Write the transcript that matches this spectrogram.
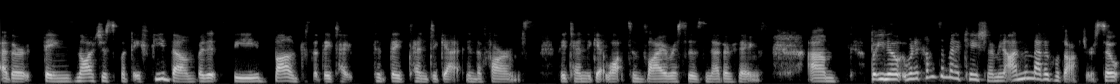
other things, not just what they feed them, but it's the bugs that they type that they tend to get in the farms. They tend to get lots of viruses and other things. Um, but you know, when it comes to medication, I mean, I'm a medical doctor, so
